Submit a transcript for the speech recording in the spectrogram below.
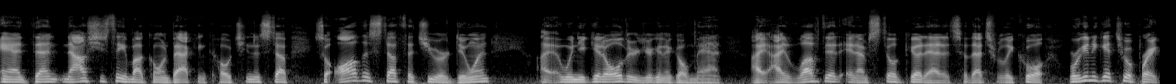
and then now she's thinking about going back and coaching and stuff so all this stuff that you are doing I, when you get older you're going to go man I, I loved it, and I'm still good at it. So that's really cool. We're going to get to a break.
